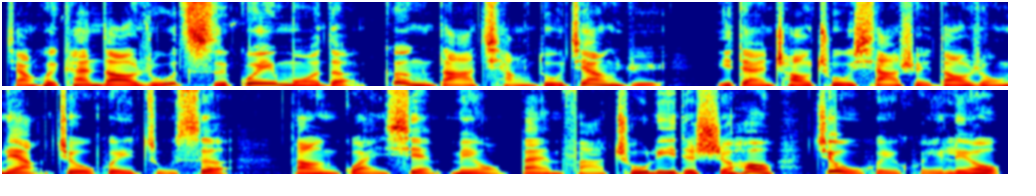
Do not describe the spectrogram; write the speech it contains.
将会看到如此规模的更大强度降雨。一旦超出下水道容量，就会阻塞；当管线没有办法处理的时候，就会回流。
